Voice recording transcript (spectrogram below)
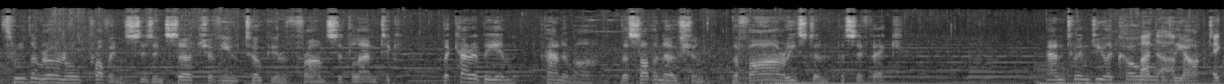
Through the rural provinces in search of utopia of France Atlantic, the Caribbean, Panama, the Southern Ocean, the Far Eastern Pacific? And to endure cold of the Arctic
